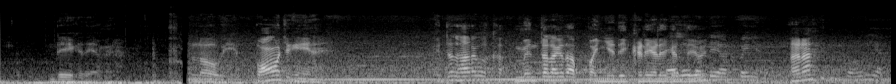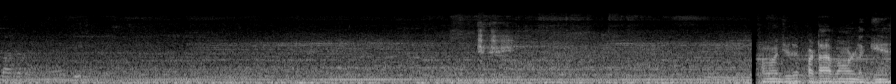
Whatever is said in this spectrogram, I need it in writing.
ਜੀ। ਦੇਖਦੇ ਆ ਫਿਰ। ਲਓ ਵੀ ਪਹੁੰਚ ਗਏ ਆ। ਇੱਦਾਂ ਸਾਰਾ ਕੁਝ ਮੈਨੂੰ ਤਾਂ ਲੱਗਦਾ ਆਪਾਂ ਹੀ ਆ ਦੇਖਣੇ ਵਾਲੇ ਗੱਲੇ ਹੋਏ ਆਪਾਂ ਹੀ ਆ। ਹਨਾ? ਹਮਾਂ ਜਿਹਦੇ ਪਟਾ ਪਾਉਣ ਲੱਗੇ ਆ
